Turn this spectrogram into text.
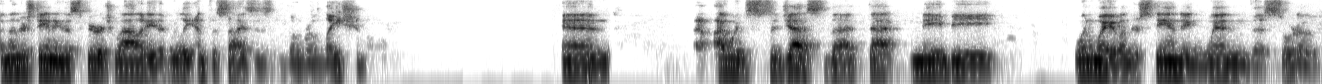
an understanding of spirituality that really emphasizes the relational and I would suggest that that may be one way of understanding when this sort of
